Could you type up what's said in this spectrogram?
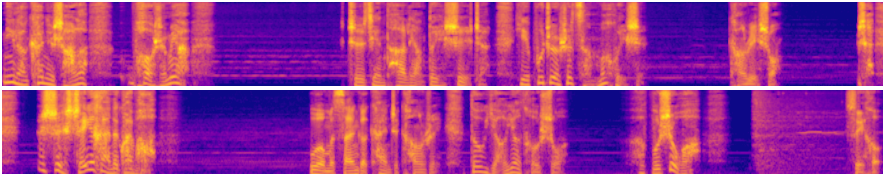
你俩看见啥了？跑什么呀？只见他俩对视着，也不知道是怎么回事。康瑞说：“是是谁喊的快跑？”我们三个看着康瑞，都摇摇头说：“不是我。”随后，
